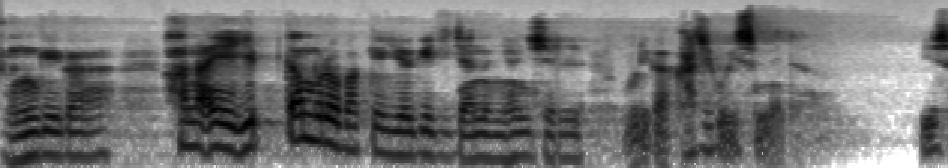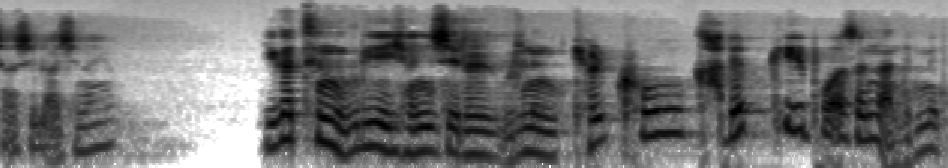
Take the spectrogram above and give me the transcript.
존귀가 하나의 입담으로밖에 여겨지지 않는 현실을 우리가 가지고 있습니다. 이 사실 아시나요? 이 같은 우리의 현실을 우리는 결코 가볍게 보아서는 안 됩니다.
